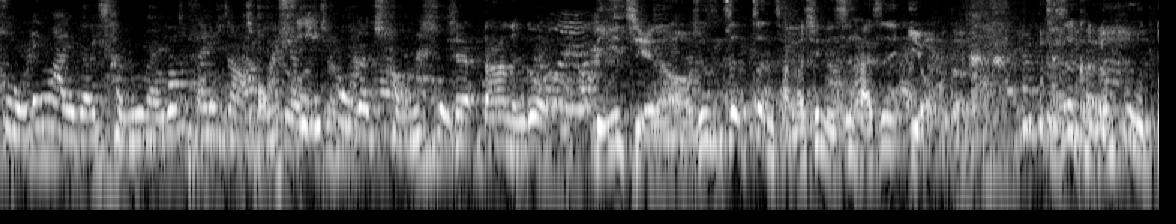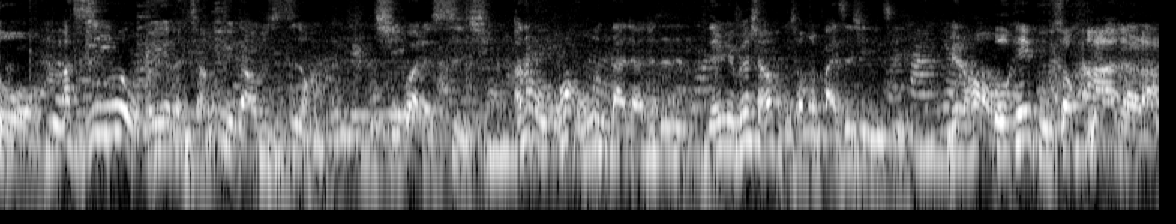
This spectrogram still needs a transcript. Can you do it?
柱，另外一个成为就是那一种依附的从属。现在大家能够理解的哦，就是正正常的心理是还是有的，只是可能不多啊。只是因为我们也很常遇到就是这种奇怪的事情啊。那我我我问大家，就是有有没有想要补充的白色心理师？没有的话，我可以补充他的啦，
